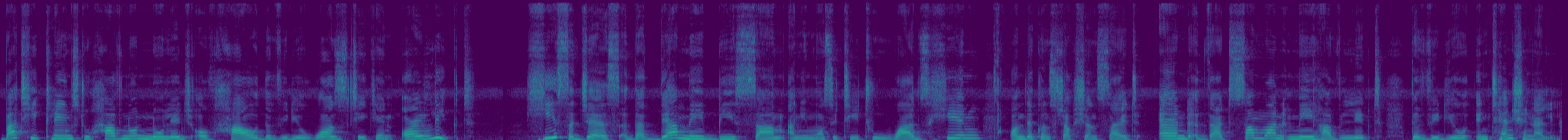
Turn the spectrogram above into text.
but he claims to have no knowledge of how the video was taken or leaked. He suggests that there may be some animosity towards him on the construction site and that someone may have leaked the video intentionally.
